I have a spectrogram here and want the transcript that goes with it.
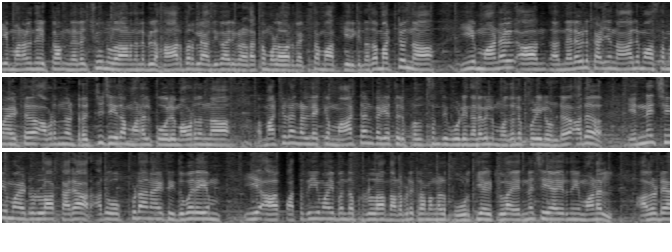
ഈ മണൽ നീക്കം നിലച്ചു എന്നുള്ളതാണ് നിലവിൽ ഹാർബറിലെ അധികാരികൾ അടക്കമുള്ളവർ വ്യക്തമാക്കിയിരിക്കുന്നത്. മറ്റൊന്ന് ഈ മണൽ നിലവിൽ കഴിഞ്ഞ നാല് മാസമായിട്ട് അവിടെ നിന്ന് ഡ്രഡ്ജ് ചെയ്ത മണൽ പോലും അവിടെ നിന്ന് മറ്റിടങ്ങളിലേക്ക് മാറ്റാൻ കഴിയാത്ത ഒരു പ്രതിസന്ധി കൂടി നിലവിൽ മുതലപ്പുഴയിലുണ്ട്. അത് എൻ എച്ച് എയുമായിട്ടുള്ള കരാർ അത് ഒപ്പിടാനായിട്ട് ഇതുവരെയും ഈ പദ്ധതിയുമായി ബന്ധപ്പെട്ടുള്ള നടപടിക്രമങ്ങൾ പൂർത്തിയായിട്ടുള്ള എൻ എച്ച് ആയിരുന്നു ഈ മണൽ അവരുടെ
